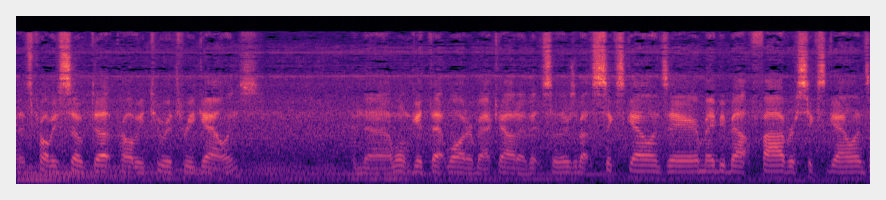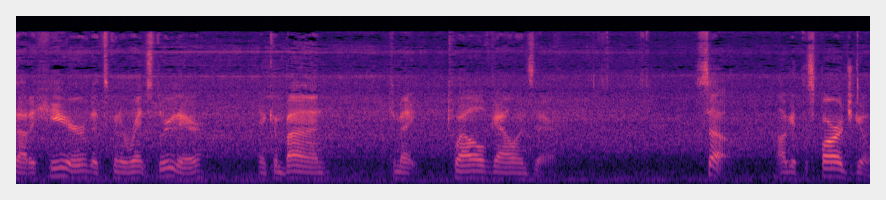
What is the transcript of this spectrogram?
that's probably soaked up probably 2 or 3 gallons and uh, I won't get that water back out of it. So there's about six gallons there, maybe about five or six gallons out of here that's going to rinse through there and combine to make 12 gallons there. So I'll get the sparge going.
